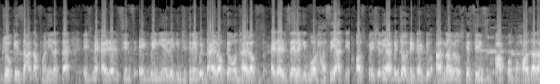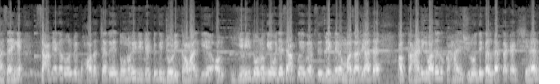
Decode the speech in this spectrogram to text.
जो कि ज़्यादा फनी लगता है। इसमें एडल्ट सीन्स एक भी नहीं है, लेकिन जितने भी डायलॉग्स है, वो डायलॉग्स एडल्ट से लेकिन बहुत हँसी आती है। और स्पेशली यहाँ पे जो डिटेक्टिव अर्नब है, उसके सीन्स आपको बहुत ज़्यादा हंसाएँगे। सामिया का रोल भी बहुत अच्छा है तो ये दोनों ही डिटेक्टिव की जोड़ी कमाल की है, और यही दोनों की वजह से आपको ये वेब सीरीज़ देखने में मज़ा भी आता है। और कहानी की बात है तो कहानी शुरू होती है कलकत्ता का एक शहर,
